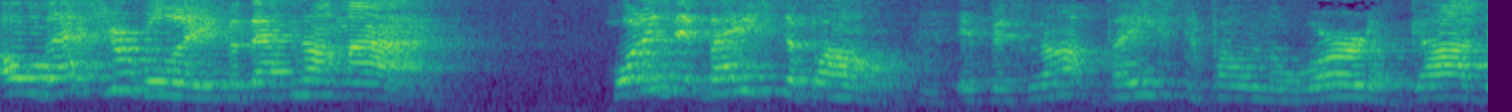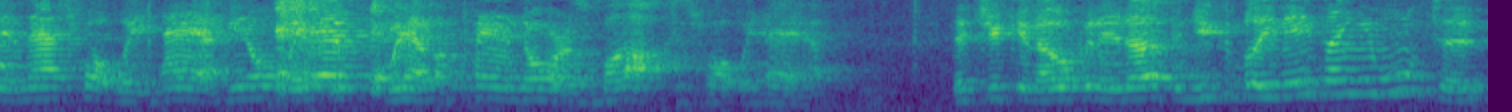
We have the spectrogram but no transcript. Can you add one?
Oh, that's your belief, but that's not mine. What is it based upon? If it's not based upon the Word of God, then that's what we have. You know what we have? We have a Pandora's box, is what we have. That you can open it up and you can believe anything you want to.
